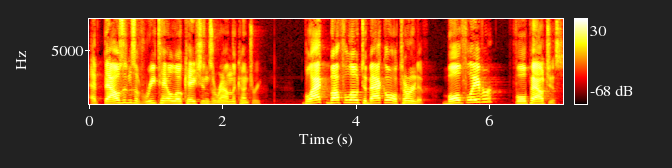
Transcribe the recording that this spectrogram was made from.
at thousands of retail locations around the country. Black Buffalo Tobacco Alternative. Bold flavor, full pouches.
